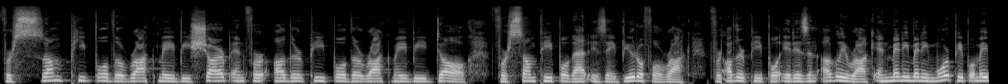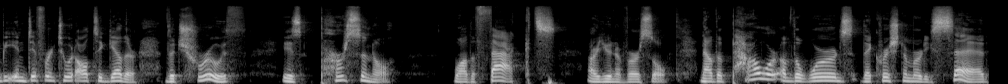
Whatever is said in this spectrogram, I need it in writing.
For some people, the rock may be sharp, and for other people, the rock may be dull. For some people, that is a beautiful rock. For other people, it is an ugly rock, and many, many more people may be indifferent to it altogether. The truth is personal, while the facts are universal. Now, the power of the words that Krishnamurti said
